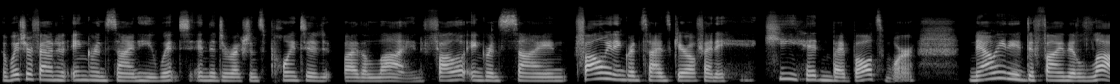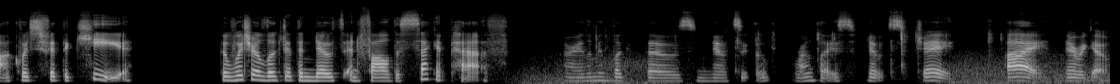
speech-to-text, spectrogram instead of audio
The Witcher found an Ingran sign. He went in the directions pointed by the line. Follow Ingran's sign. Following Ingran's signs, Geralt found a key hidden by Baltimore. Now he needed to find the lock which fit the key. The Witcher looked at the notes and followed the second path. All right, let me look at those notes. Oh, wrong place. Notes. J. I. There we go.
